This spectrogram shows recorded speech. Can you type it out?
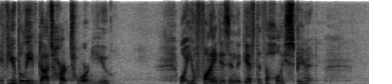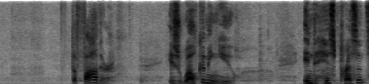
if you believe God's heart toward you, what you'll find is in the gift of the Holy Spirit, the Father is welcoming you into His presence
